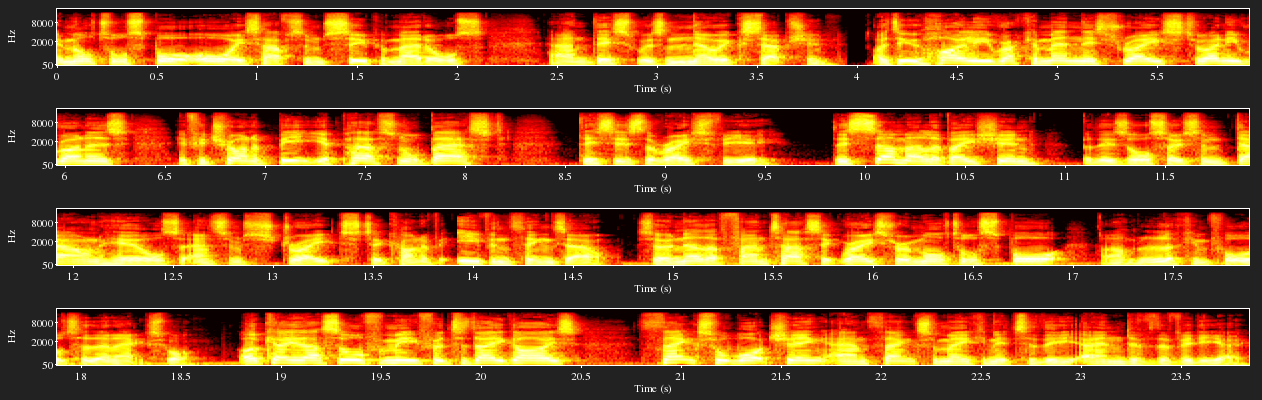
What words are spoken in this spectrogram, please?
Immortal Sport always have some super medals, and this was no exception. I do highly recommend this race to any runners. If you're trying to beat your personal best, this is the race for you. There's some elevation, but there's also some downhills and some straights to kind of even things out. So another fantastic race for Immortal Sport, and I'm looking forward to the next one. Okay, that's all for me for today, guys. Thanks for watching and thanks for making it to the end of the video.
